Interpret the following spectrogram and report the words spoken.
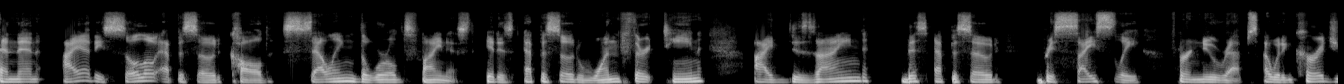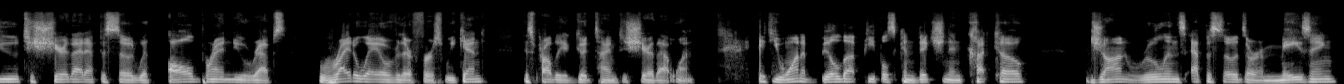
And then I have a solo episode called Selling the World's Finest. It is episode 113. I designed this episode precisely for new reps. I would encourage you to share that episode with all brand new reps right away over their first weekend. It's probably a good time to share that one. If you want to build up people's conviction in Cutco, John Ruhlin's episodes are amazing.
